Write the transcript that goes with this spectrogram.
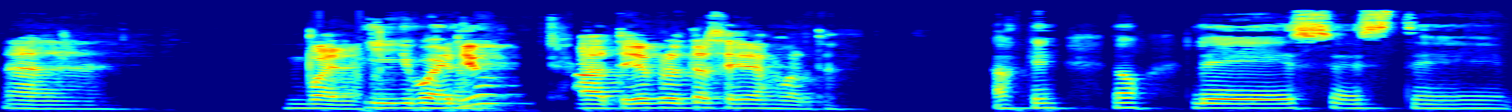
ah, bueno, y bueno, Ah, te iba a preguntar si habías muerto. Ok, no, les este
